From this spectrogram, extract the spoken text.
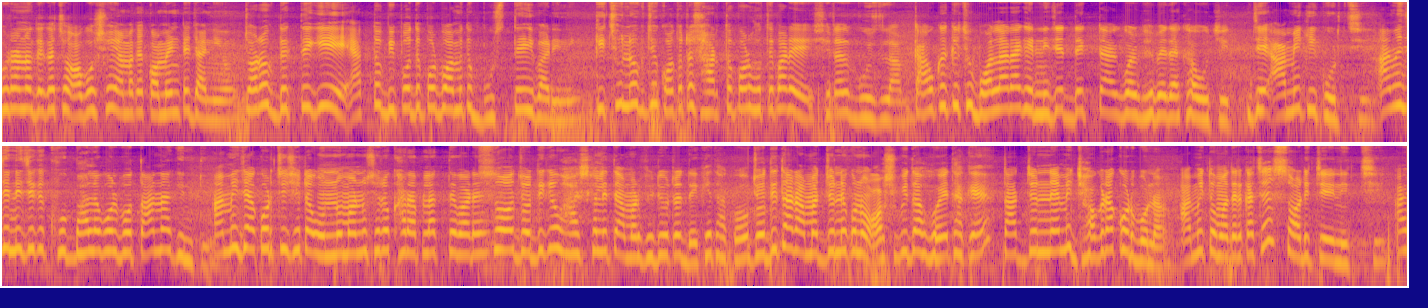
ঘোরানো দেখেছ অবশ্যই আমাকে কমেন্টে জানিও। চড়ক দেখতে গিয়ে এত বিপদে পড়ব আমি তো বুঝতেই পারিনি। কিছু লোক যে কতটা স্বার্থপর হতে পারে সেটা বুঝলাম। কাউকে কিছু বলার আগে নিজের দিকটা একবার ভেবে দেখা উচিত যে আমি কি করছি। আমি যে নিজেকে খুব ভালো বলব তা না কিন্তু। আমি যা করছি সেটা অন্য মানুষেরও খারাপ লাগতে পারে। সো যদি কেউ হাসখালিতে আমার ভিডিওটা দেখে থাকো, যদি তার আমার জন্য কোনো অসুবিধা হয়ে থাকে, তার জন্য আমি ঝগড়া করব না। আমি তোমাদের কাছে সরি চেয়ে নিচ্ছি। আর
